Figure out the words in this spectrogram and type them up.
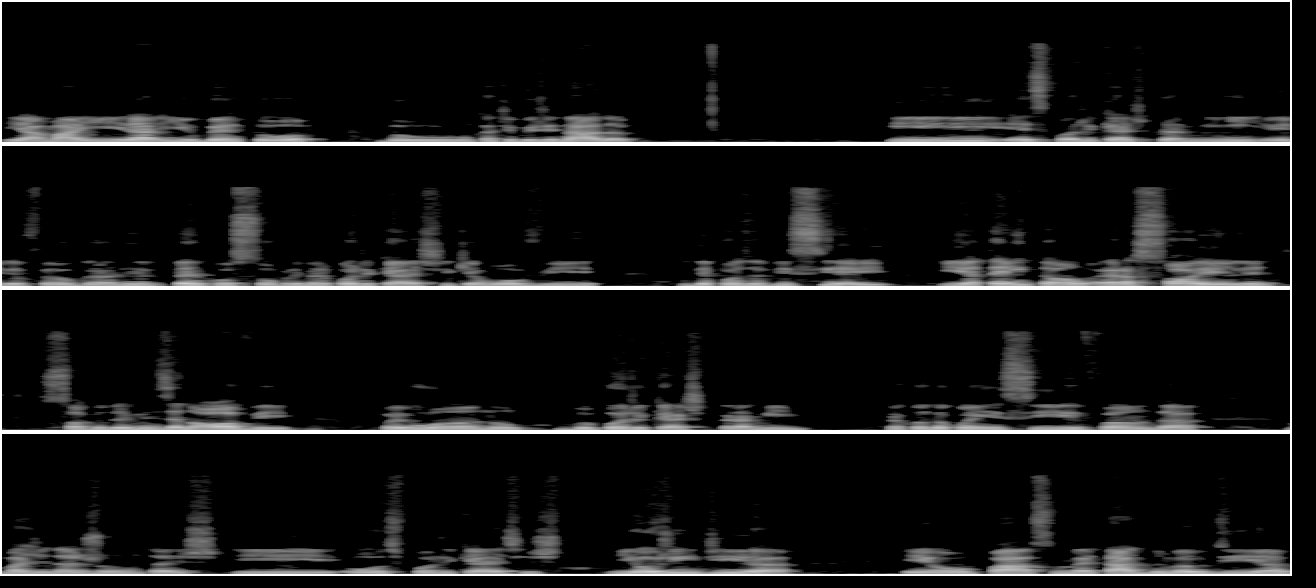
e a Maíra e o Bertô do Nunca Tive de Nada. E esse podcast, para mim, ele foi o grande percussor, o primeiro podcast que eu ouvi e depois eu viciei. E até então era só ele, só que em 2019 foi o ano do podcast para mim. Foi quando eu conheci Wanda, Imagina Juntas e outros podcasts. E hoje em dia eu passo metade do meu dia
